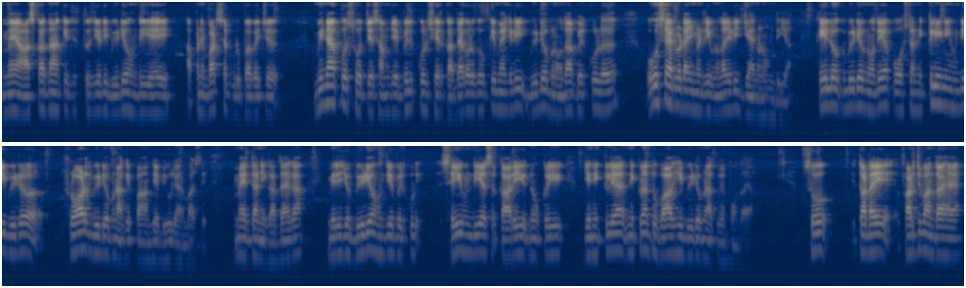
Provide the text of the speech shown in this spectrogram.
ਮੈਂ ਆਸ ਕਰਦਾ ਕਿ ਤੁਸੀਂ ਜਿਹੜੀ ਵੀਡੀਓ ਹੁੰਦੀ ਇਹ ਆਪਣੇ WhatsApp ਗਰੁੱਪਾਂ ਵਿੱਚ ਬਿਨਾਂ ਕੁਝ ਸੋਚੇ ਸਮਝੇ ਬਿਲਕੁਲ ਸ਼ੇਅਰ ਕਰ ਦਿਆ ਕਰੋ, ਕਿਉਂਕਿ ਮੈਂ ਜਿਹੜੀ ਵੀਡੀਓ ਬਣਾਉਂਦਾ ਬਿਲਕੁਲ ਉਸ ਐਡਵਰਟਾਈਜ਼ਮੈਂਟ ਦੀ ਬਣਾਉਂਦਾ ਜਿਹੜੀ ਜੈਨੂਨ ਹੁੰਦੀ ਆ। ਕਈ ਲੋਕ ਵੀਡੀਓ ਬਣਾਉਂਦੇ ਆ ਪੋਸਟਰ ਨਿਕਲੀ ਨਹੀਂ ਹੁੰਦੀ ਵੀਡੀਓ ਫਰਾਡ ਵੀਡੀਓ ਬਣਾ ਕੇ ਪਾਉਂਦੇ ਆ ਵਿਊ ਲੈਣ ਵਾਸਤੇ। ਮੈਂ ਇਦਾਂ ਨਹੀਂ ਕਰਦਾ ਹੈਗਾ। ਮੇਰੀ ਜੋ ਵੀਡੀਓ ਹੁੰਦੀ ਹੈ ਬਿਲਕੁਲ ਸਹੀ ਹੁੰਦੀ ਹੈ ਸਰਕਾਰੀ ਨੌਕਰੀ ਜੇ ਨਿਕਲਿਆ, ਨਿਕਲਣ ਤੋਂ ਬਾਅਦ ਹੀ ਵੀਡੀਓ ਬਣਾ ਕੇ ਮੈਂ ਪਾਉਂਦਾ ਆ। ਸੋ ਤੁਹਾਡਾ ਇਹ ਫਰਜ਼ ਬਣਦਾ ਹੈ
